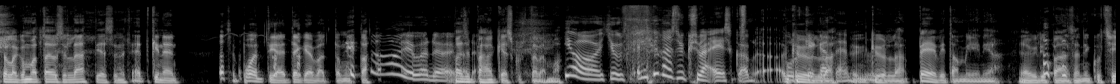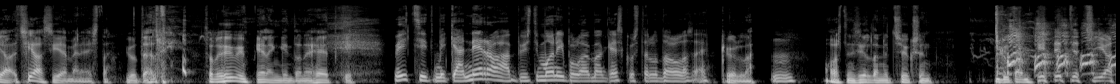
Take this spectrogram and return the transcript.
Silloin kun mä tajusin lähtiessä, että hetkinen, se pointti jäi tekemättä, mutta Aivan, aivan. pääsin vähän keskustelemaan. Joo, just. Eli hyvää syksyä Esko purkki Kyllä, käteen. Mm. kyllä. B-vitamiinia ja ylipäänsä niin kuin chia, chia-siemeneistä juteltiin. Se oli hyvin mielenkiintoinen hetki, Vitsit, mikä Nerohan pystyi manipuloimaan keskustelun tollaiseen. kyllä. Mm. Ostin siltä nyt syksyn vitamiinit ja siat.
